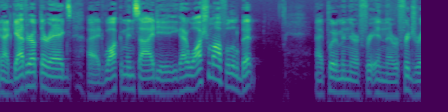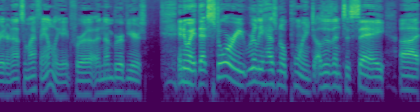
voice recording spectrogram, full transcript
And I'd gather up their eggs, I'd walk them inside. You, you got to wash them off a little bit. I'd put them in the, in the refrigerator, and that's what my family ate for a, a number of years. Anyway, that story really has no point other than to say uh,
